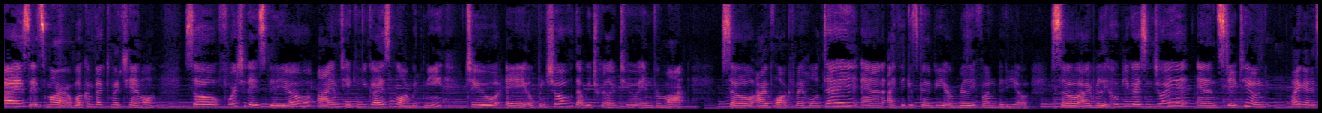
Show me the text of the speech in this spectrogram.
guys, it's Mara. Welcome back to my channel. So for today's video, I am taking you guys along with me to a open show that we trailered to in Vermont. So I vlogged my whole day and I think it's going to be a really fun video. So I really hope you guys enjoy it and stay tuned. Bye guys.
